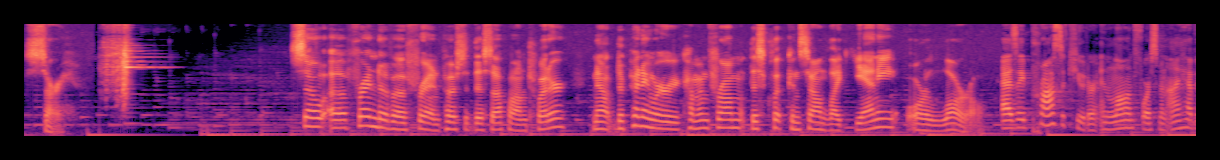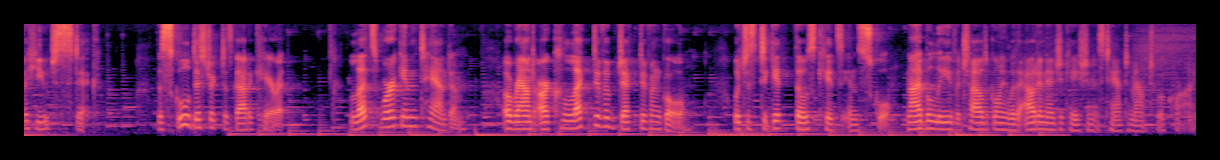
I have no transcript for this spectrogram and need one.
Sorry. So, a friend of a friend posted this up on Twitter. Now, depending where you're coming from, this clip can sound like Yanny or Laurel. As a prosecutor and law enforcement, I have a huge stick. The school district has got a carrot. Let's work in tandem around our collective objective and goal, which is to get those kids in school. And I believe a child going without an education is tantamount to a crime.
